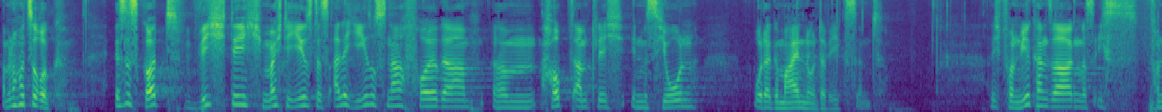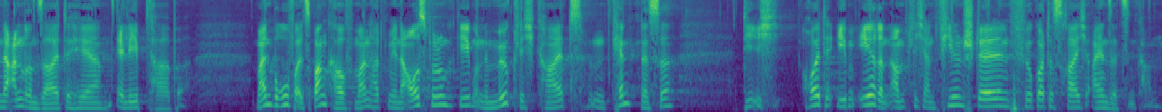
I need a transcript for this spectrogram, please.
Aber nochmal zurück. Ist es Gott wichtig, möchte Jesus, dass alle Jesus-Nachfolger ähm, hauptamtlich in Mission oder Gemeinde unterwegs sind? Also ich von mir kann sagen, dass ich es von der anderen Seite her erlebt habe. Mein Beruf als Bankkaufmann hat mir eine Ausbildung gegeben und eine Möglichkeit und Kenntnisse, die ich heute eben ehrenamtlich an vielen Stellen für Gottes Reich einsetzen kann.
